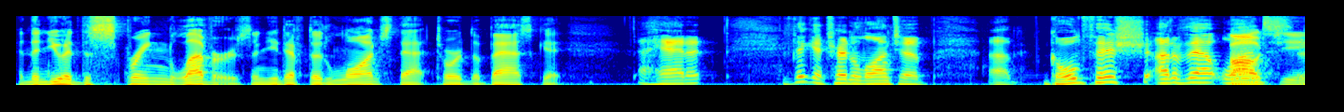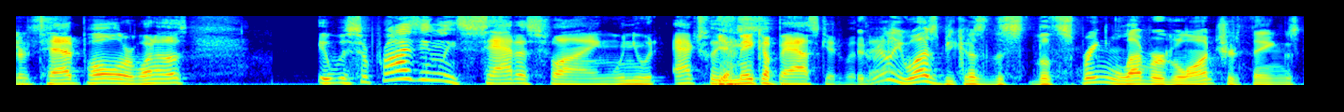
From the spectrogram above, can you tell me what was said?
and then you had the spring levers, and you'd have to launch that toward the basket. I had it. I think I tried to launch a, a goldfish out of that once, or Oh, jeez. tadpole, or one of those. It was surprisingly satisfying when you would actually Yes. make a basket with It that. really was because the the spring levered launcher things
